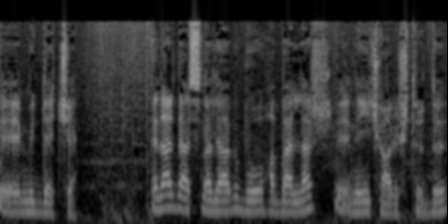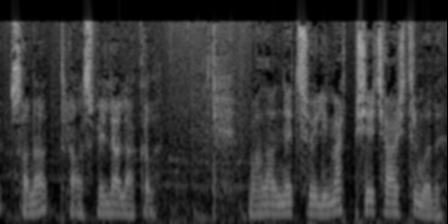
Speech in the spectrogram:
e, müddetçe. Neler dersin Ali abi bu haberler e, neyi çağrıştırdı sana transferle alakalı? Valla net söyleyeyim Mert bir şey çağrıştırmadı.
